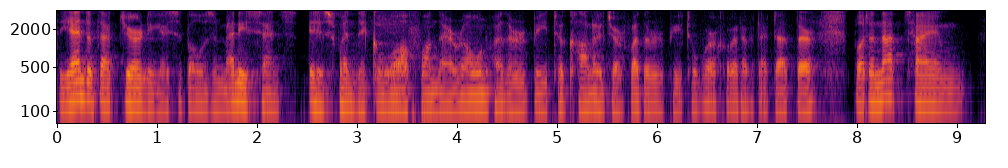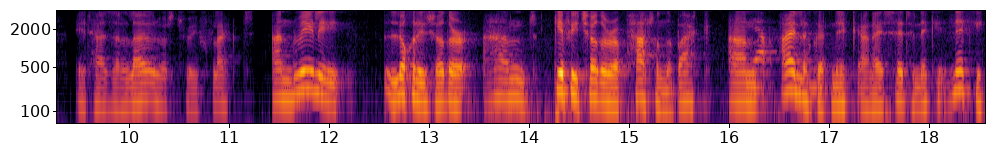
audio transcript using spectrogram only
the end of that journey, I suppose, in many sense, is when they go off on their own, whether it be to college or whether it be to work or whatever like that there. But in that time, it has allowed us to reflect and really look at each other and give each other a pat on the back. And yep. I look at Nick and I say to Nicky, Nicky,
